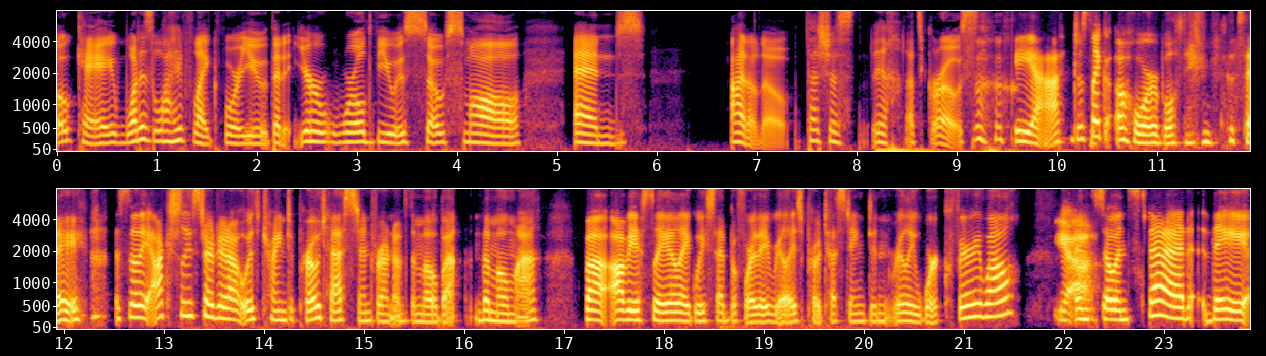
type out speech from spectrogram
okay, what is life like for you that your worldview is so small and I don't know. That's just ugh, that's gross. yeah, just like a horrible thing to say. So they actually started out with trying to protest in front of the MOBA, the MoMA, but obviously, like we said before, they realized protesting didn't really work very well. Yeah. And so instead, they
